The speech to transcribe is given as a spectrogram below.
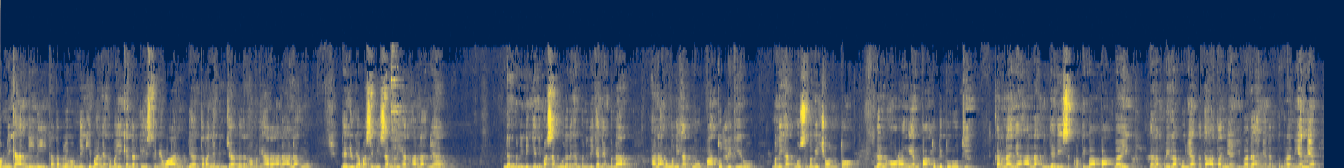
Pernikahan dini, kata beliau memiliki banyak kebaikan dan keistimewaan. Di antaranya menjaga dan memelihara anak-anakmu. Dia juga masih bisa melihat anaknya dan mendidiknya di masa muda dengan pendidikan yang benar. Anakmu melihatmu patut ditiru. Melihatmu sebagai contoh. Dan orang yang patut dituruti. Karenanya anak menjadi seperti bapak baik dalam perilakunya, ketaatannya, ibadahnya, dan keberaniannya.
